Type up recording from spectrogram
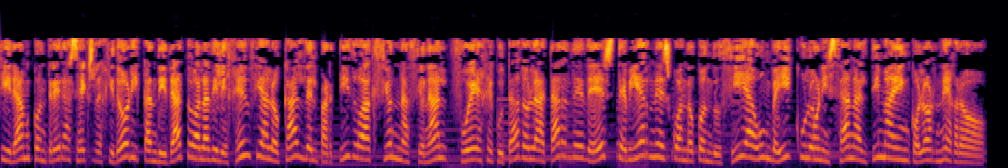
Hiram Contreras, ex regidor y candidato a la diligencia local del Partido Acción Nacional, fue ejecutado la tarde de este viernes cuando conducía un vehículo Nissan Altima en color negro.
